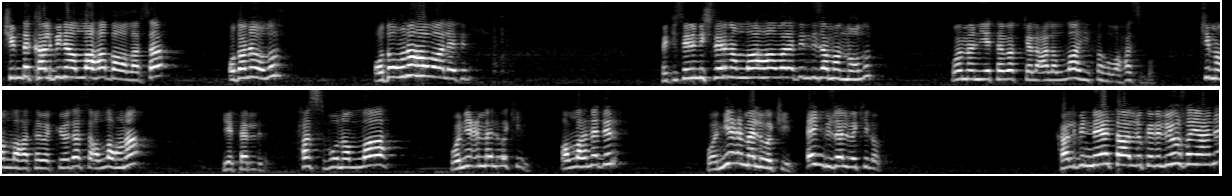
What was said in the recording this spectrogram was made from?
kim de kalbini Allah'a bağlarsa o da ne olur? O da ona havale edilir. Peki senin işlerin Allah'a havale edildiği zaman ne olur? وَمَنْ يَتَوَكَّلْ عَلَى اللّٰهِ فَهُوَ حَسْبُ Kim Allah'a tevekkül ederse Allah ona yeterlidir. Hasbunallah ve ni'mel vekil. Allah nedir? Ve ni'mel vekil. En güzel vekil odur. Kalbin neye taalluk ediliyorsa yani,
